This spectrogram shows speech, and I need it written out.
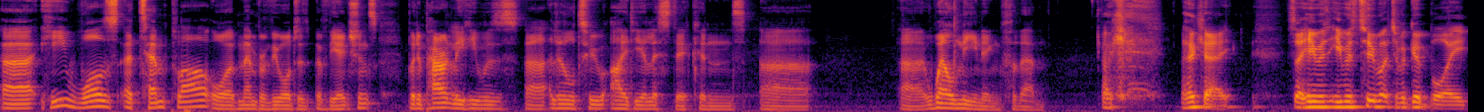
Uh, he was a Templar or a member of the Order of the Ancients, but apparently he was uh, a little too idealistic and uh, uh, well-meaning for them. Okay. Okay. So he was he was too much of a good boy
